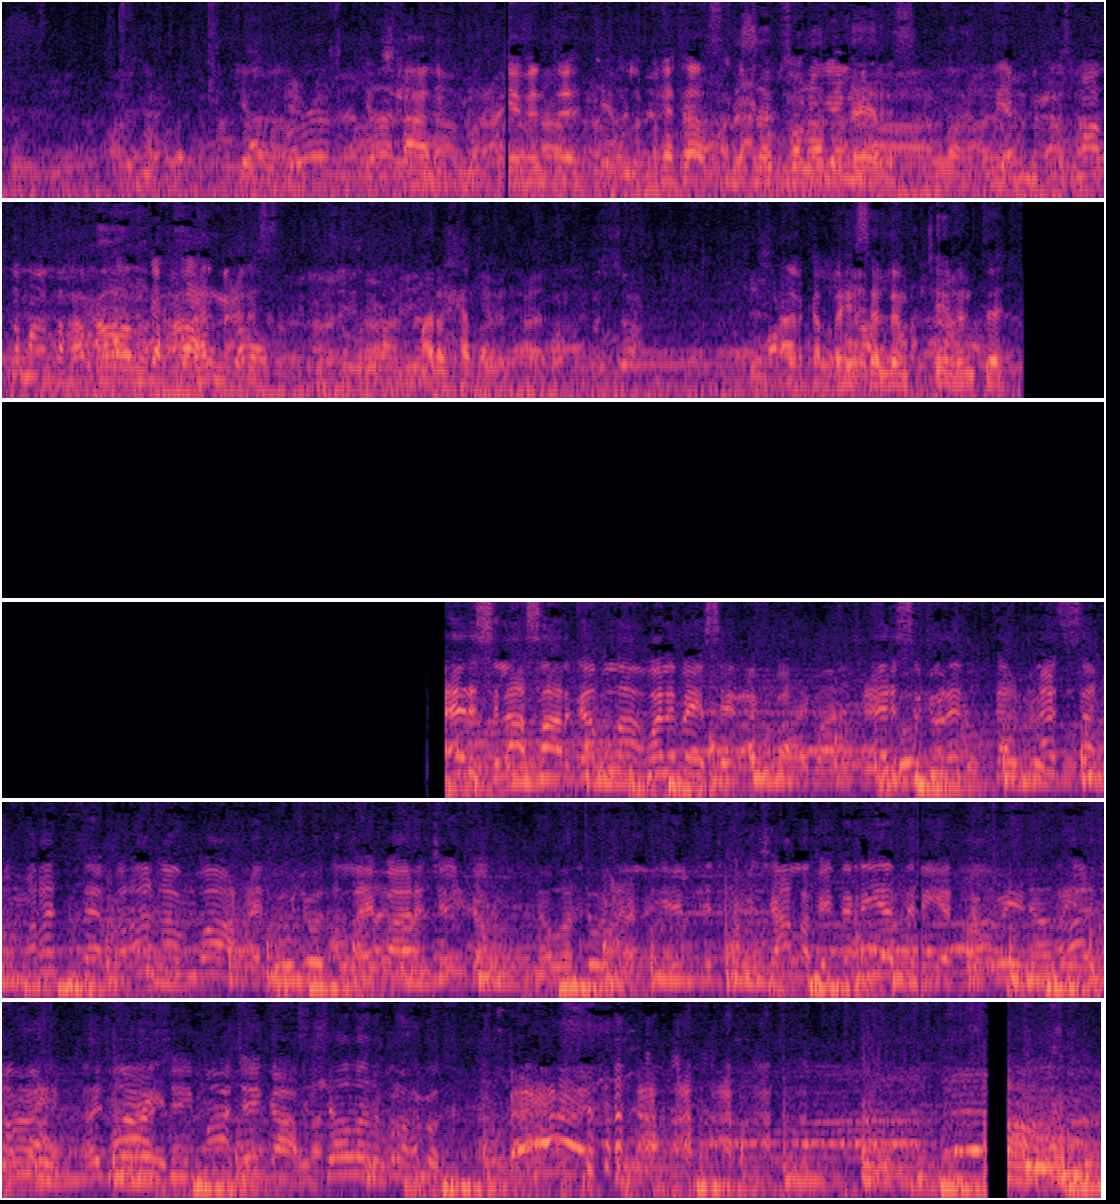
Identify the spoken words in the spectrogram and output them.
كيف حالك؟ كيف انت؟ بغيت اصدق صورة ويا المعرس ويا المعرس ما ما ظهر قفاه المعرس مرحبا حالك الله يسلمك كيف انت؟ عرس لا صار قبله ولا بيصير عقبه عرس مرتب منسق مرتب رقم واحد الله يبارك لكم يلحقكم إن شاء الله في ذرية ذريتكم رقم أجمعين، واحد. أجمعين. ما شيء ما شيء قاصر. إن شاء الله نفرح بك بعد.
